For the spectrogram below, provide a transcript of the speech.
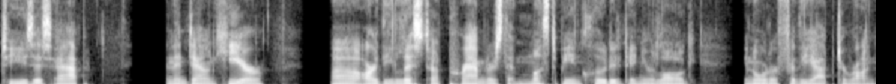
to use this app. And then down here uh, are the list of parameters that must be included in your log in order for the app to run.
